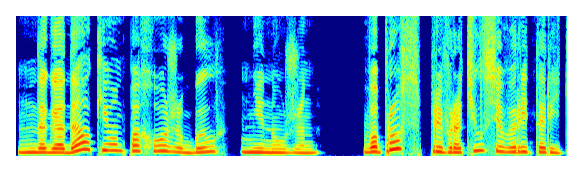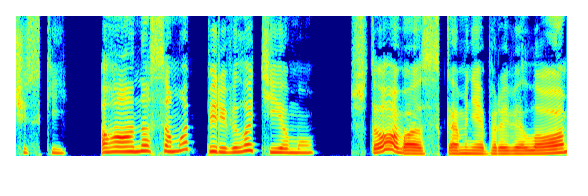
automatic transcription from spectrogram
Догадалки он, похоже, был не нужен. Вопрос превратился в риторический, а она сама перевела тему. «Что вас ко мне привело?»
